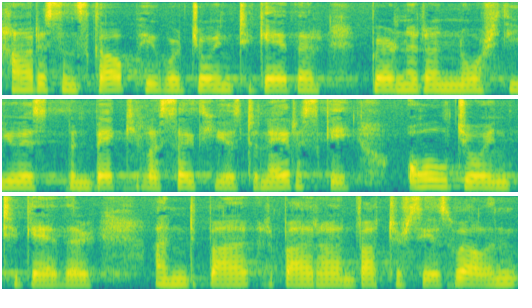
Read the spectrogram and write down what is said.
Harris and Scalpe were joined together, Bernard and North Uist, Benbecula, South Uist and Eriski all joined together and Bar Barra and Battersea as well. And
